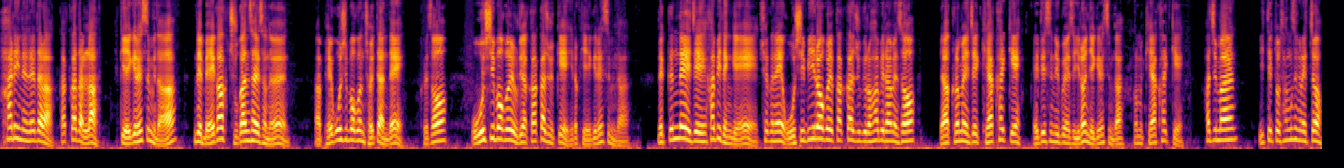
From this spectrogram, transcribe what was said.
할인을 해달라, 깎아달라 이렇게 얘기를 했습니다. 근데 매각 주간사에서는 아, 150억은 절대 안 돼. 그래서 50억을 우리가 깎아줄게 이렇게 얘기를 했습니다. 근데 끝내 이제 합의된 게 최근에 51억을 깎아주기로 합의를 하면서 야 그러면 이제 계약할게 에디슨 리브에서 이런 얘기를 했습니다. 그러면 계약할게. 하지만 이때 또 상승을 했죠.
